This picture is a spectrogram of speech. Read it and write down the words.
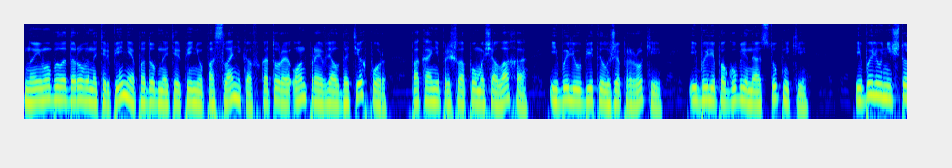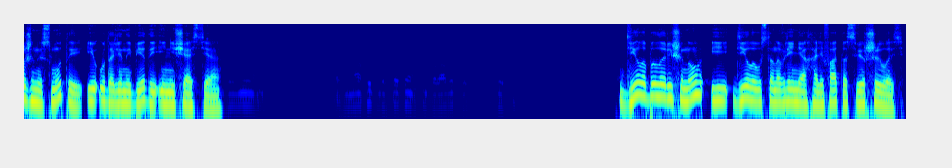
Но ему было даровано терпение, подобное терпению посланников, которое он проявлял до тех пор, пока не пришла помощь Аллаха, и были убиты лжепророки, и были погублены отступники, и были уничтожены смуты, и удалены беды и несчастья. Дело было решено, и дело установления халифата свершилось.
